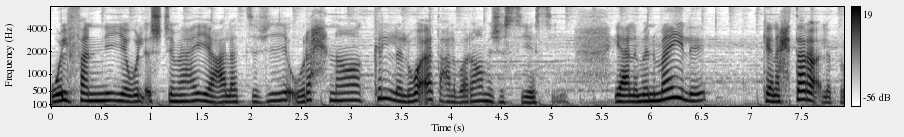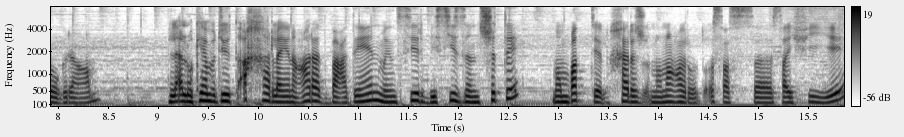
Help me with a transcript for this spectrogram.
والفنية والاجتماعية على ال TV ورحنا كل الوقت على البرامج السياسية يعني من ميلة كان احترق ال program لأنه كان بده يتأخر لينعرض بعدين بنصير ب season شتاء منبطل خرج إنه نعرض قصص صيفية.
